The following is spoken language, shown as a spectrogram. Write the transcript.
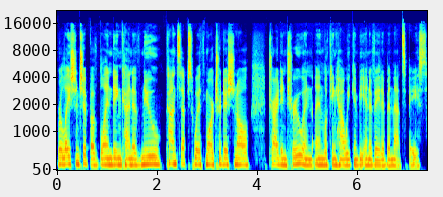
relationship of blending kind of new concepts with more traditional tried and true and, and looking how we can be innovative in that space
